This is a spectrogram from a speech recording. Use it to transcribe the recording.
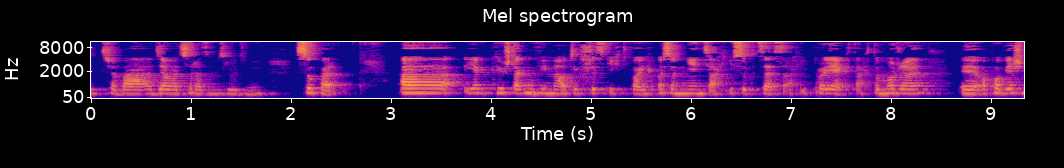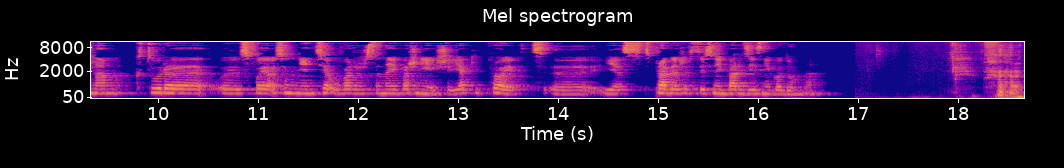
i trzeba działać razem z ludźmi. Super. A jak już tak mówimy o tych wszystkich Twoich osiągnięciach i sukcesach i projektach, to może y, opowiesz nam, które y, swoje osiągnięcie uważasz za najważniejsze? Jaki projekt y, jest, sprawia, że jesteś najbardziej z niego dumny?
